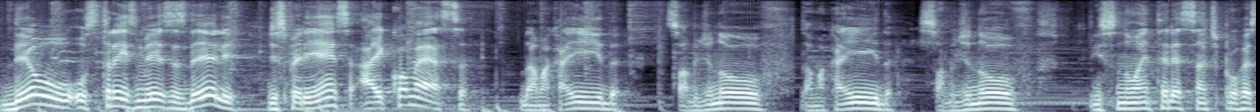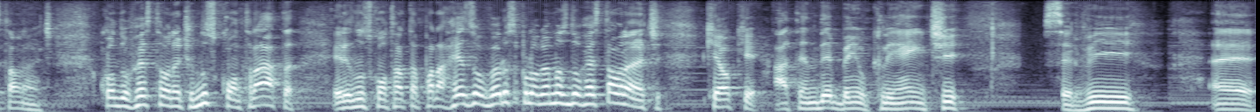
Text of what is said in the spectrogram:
Deu os três meses dele de experiência, aí começa, dá uma caída, sobe de novo, dá uma caída, sobe de novo. Isso não é interessante para o restaurante. Quando o restaurante nos contrata, ele nos contrata para resolver os problemas do restaurante, que é o que? Atender bem o cliente, servir, é,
